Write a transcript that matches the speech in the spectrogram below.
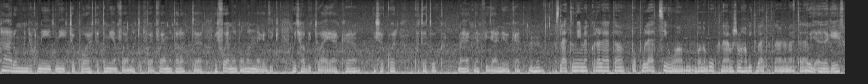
három, mondjuk négy, négy csoport, tehát amilyen folyamat, folyam, folyamat alatt, vagy folyamatban van a negyedik, hogy habituálják, és akkor kutatók mehetnek figyelni őket. Uh-huh. Azt lehet tudni, mekkora lehet a populáció a bonobóknál, most nem a habituáltaknál, nem általában. Ugye ez egész.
